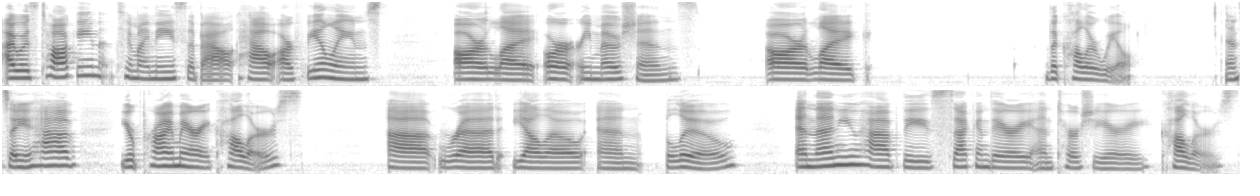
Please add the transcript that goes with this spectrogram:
i was talking to my niece about how our feelings are like or emotions are like the color wheel. And so you have your primary colors uh, red, yellow, and blue. And then you have these secondary and tertiary colors.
